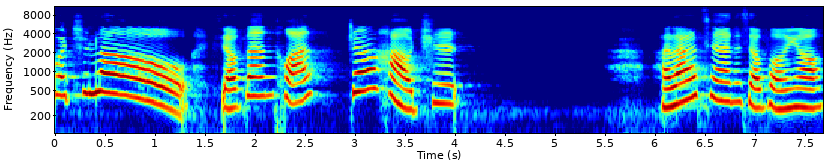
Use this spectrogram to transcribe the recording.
我吃喽！小饭团真好吃。好啦，亲爱的小朋友，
